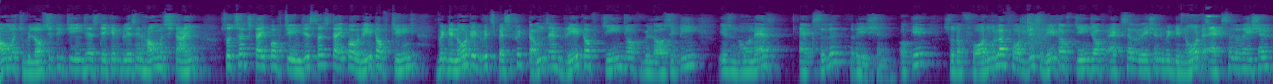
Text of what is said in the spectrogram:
how much velocity change has taken place in how much time. So such type of changes such type of rate of change we denote it with specific terms and rate of change of velocity is known as acceleration. Okay? So the formula for this rate of change of acceleration we denote acceleration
